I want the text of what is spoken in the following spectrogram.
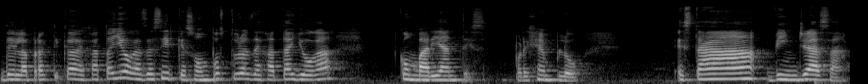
de la práctica de Hatha Yoga, es decir, que son posturas de Hatha Yoga con variantes. Por ejemplo, está Vinyasa,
